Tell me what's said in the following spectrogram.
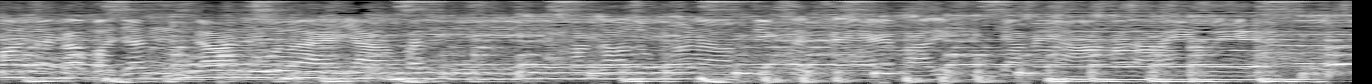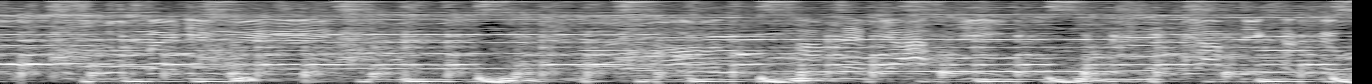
माता का भजन गान हो रहा है यहाँ पर। श्रद्धालुगण आप देख सकते हैं भारी संख्या में यहाँ पर आए हुए हैं। कुछ लोग बैठे हुए हैं। सामने व्यास जी भी आप देख सकते हो।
